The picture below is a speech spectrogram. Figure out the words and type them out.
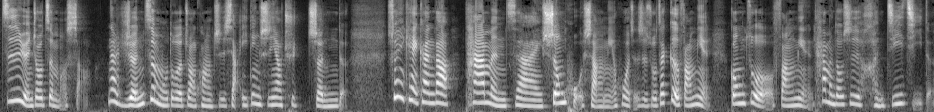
资源就这么少，那人这么多的状况之下，一定是要去争的。所以可以看到，他们在生活上面，或者是说在各方面工作方面，他们都是很积极的。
